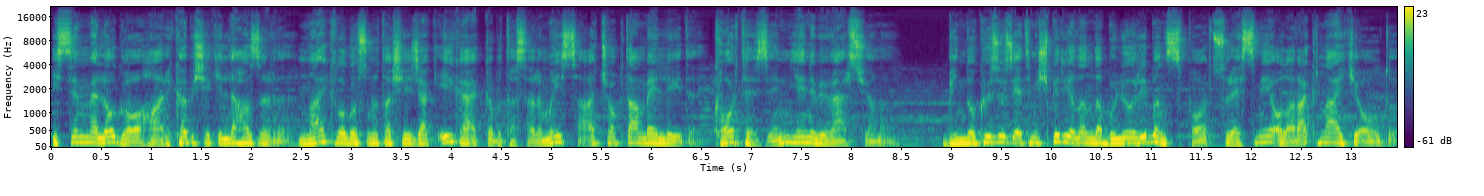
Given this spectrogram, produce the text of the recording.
İsim ve logo harika bir şekilde hazırdı. Nike logosunu taşıyacak ilk ayakkabı tasarımı ise çoktan belliydi. Cortez'in yeni bir versiyonu. 1971 yılında Blue Ribbon Sports resmi olarak Nike oldu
